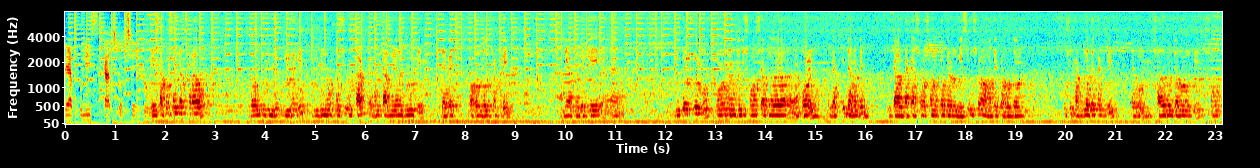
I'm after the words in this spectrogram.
র্যাব, পুলিশ কাজ করছে। এই ছাড়াও বিভিন্ন পশুর এবং থাকবে। আমি আপনাদেরকে করব, কোনো যদি সমস্যা আপনারা ল্যাবকে জানাবেন। চাল টাকা সহ সমগ্রকরণ মেশিন সহ আমাদের টহল পশুর হাটগুলোতে থাকবে এবং সাধারণ জনগণকে সমস্ত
